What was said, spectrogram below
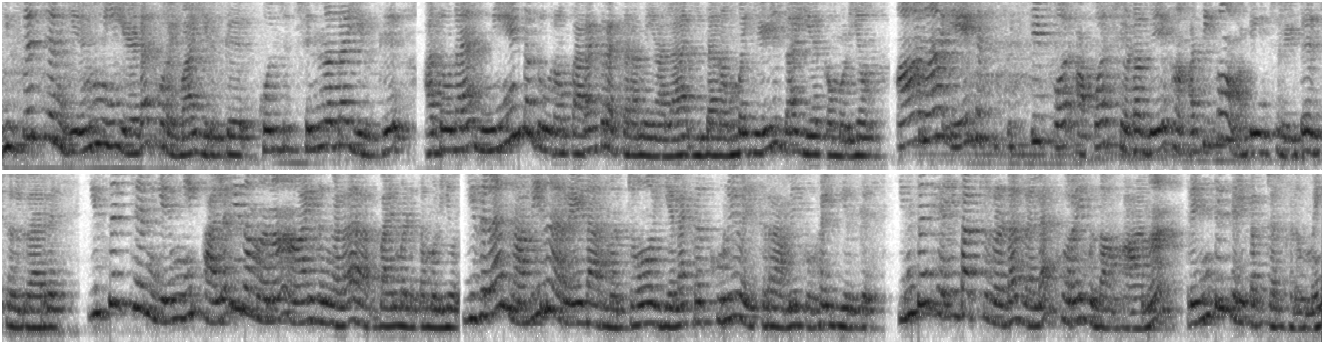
இசட்சன் எம்மி எடை குறைவா இருக்கு. கொஞ்சம் சின்னதா இருக்கு. அதோட நீண்ட தூரம் பறக்கிற திறமையால இத ரொம்ப எளிதா இயக்க முடியும். ஆனா ஏஹெச் சிக்ஸ்டி ஃபோர் அப்பாச்சியோட வேகம் அதிகம் அப்படின்னு சொல்லிட்டு சொல்றாரு. இசட்டன் பலவிதமான ஆயுதங்களை பயன்படுத்த முடியும். இதுல நவீன ரேடார் மற்றும் இலக்க குறி வைக்கிற அமைப்புகள் இருக்கு. இந்த ஹெலிகாப்டரோட விலை குறைவு தான் ஆனா ரெண்டு ஹெலிகாப்டர்களுமே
